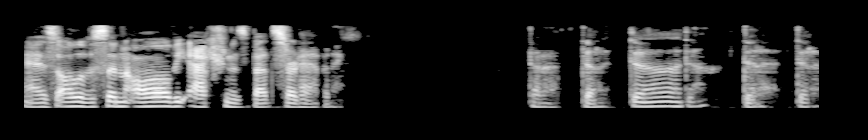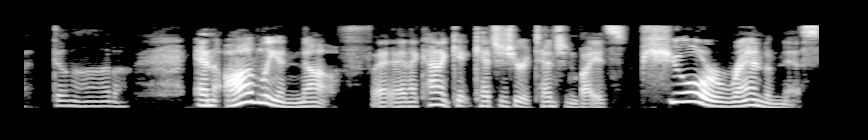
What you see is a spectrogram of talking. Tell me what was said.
As all of a sudden, all the action is about to start happening. Da da da da da da da da. And oddly enough, and it kind of catches your attention by its pure randomness,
